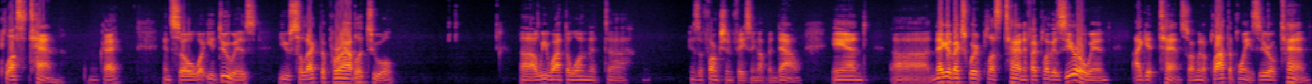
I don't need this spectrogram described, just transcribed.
plus 10. Okay? And so what you do is you select the parabola tool. Uh, we want the one that uh, is a function facing up and down. And uh, negative x squared plus 10, if I plug a 0 in, I get 10. So I'm going to plot the point 0, 10.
